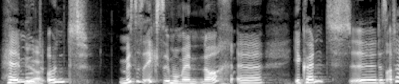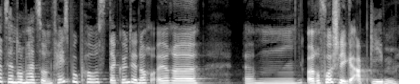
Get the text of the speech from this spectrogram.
Helmut ja. und Mrs. X im Moment noch. Äh, ihr könnt, äh, das Otterzentrum hat so einen Facebook-Post, da könnt ihr noch eure, ähm, eure Vorschläge abgeben.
